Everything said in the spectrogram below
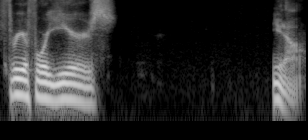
three or four years, you know,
